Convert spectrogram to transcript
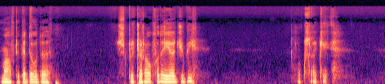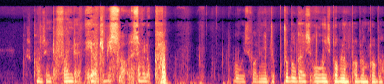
might have to get the other splitter out for the RGB looks like it. I can't seem to find an ARGB slot. Let's have a look. Always falling into trouble guys. Always problem problem problem.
